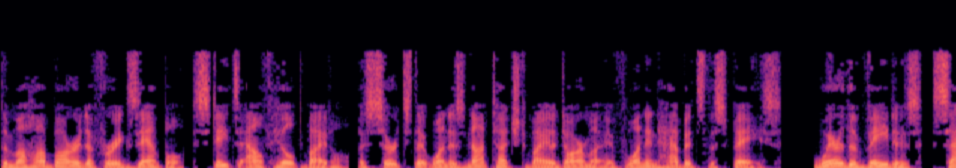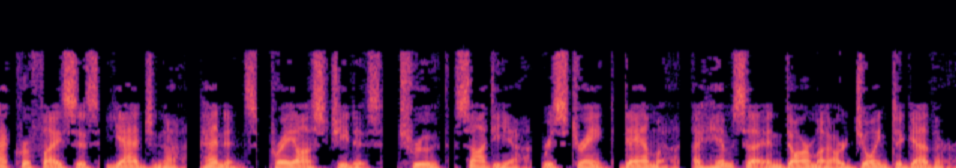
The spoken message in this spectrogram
The Mahabharata for example, states Alf Hiltbeitel, asserts that one is not touched by adharma if one inhabits the space where the Vedas, sacrifices yajna, penance truth satya, restraint dhamma, ahimsa and dharma are joined together.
